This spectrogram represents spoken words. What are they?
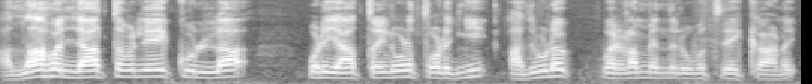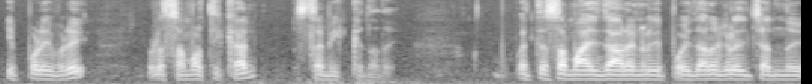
അള്ളാഹു അല്ലാത്തവരിലേക്കുള്ള ഒരു യാത്രയിലൂടെ തുടങ്ങി അതിലൂടെ വരണം എന്ന രൂപത്തിലേക്കാണ് ഇപ്പോൾ ഇവർ ഇവിടെ സമർത്ഥിക്കാൻ ശ്രമിക്കുന്നത്. വ്യത്യസ്തമായ ജാലങ്ങളിൽ പോയി ദറുകളിൽ ചെന്ന്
